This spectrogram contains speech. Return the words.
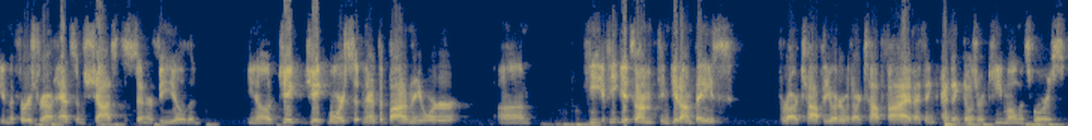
in the first round had some shots to center field, and you know Jake Jake Moore sitting there at the bottom of the order. Um, he if he gets on can get on base for our top of the order with our top five, I think I think those are key moments for us.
